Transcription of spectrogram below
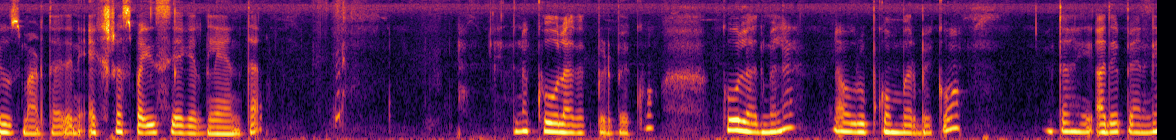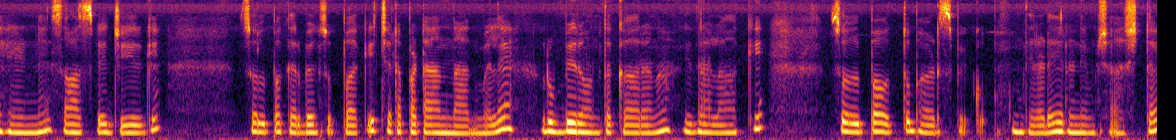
ಯೂಸ್ ಮಾಡ್ತಾಯಿದ್ದೀನಿ ಎಕ್ಸ್ಟ್ರಾ ಸ್ಪೈಸಿಯಾಗಿರಲಿ ಅಂತ. ಇದನ್ನು ಕೂಲ್ ಆಗಕ್ಕೆ ಬಿಡಬೇಕು. ಕೂಲ್ ಆದಮೇಲೆ ನಾವು ರುಬ್ಕೊಂಬರಬೇಕು ಅಂತ ಅದೇ ಪ್ಯಾನ್ಗೆ ಎಣ್ಣೆ, ಸಾಸಿವೆ, ಜೀರಿಗೆ, ಸ್ವಲ್ಪ ಕರಿಬೇವಿನ ಸೊಪ್ಪು ಹಾಕಿ ಚಟಪಟ ಅಂದಾದಮೇಲೆ ರುಬ್ಬಿರೋವಂಥ ಖಾರನ ಇದರಲ್ಲಿ ಹಾಕಿ ಸ್ವಲ್ಪ ಹೊತ್ತು ಬಾಡಿಸ್ಬೇಕು. ಒಂದು ಎರಡೇ ಎರಡು ನಿಮಿಷ ಅಷ್ಟೇ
